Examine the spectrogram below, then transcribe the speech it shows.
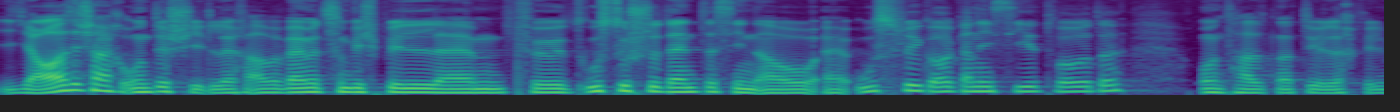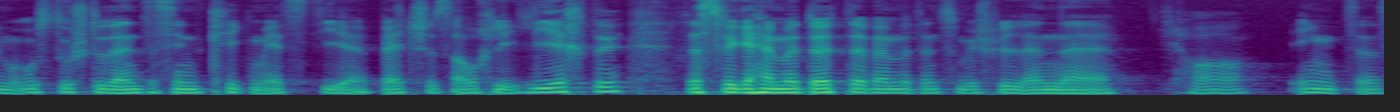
Ja, es ist eigentlich unterschiedlich. Aber wenn wir zum Beispiel ähm, für die Austauschstudenten sind auch äh, Ausflüge organisiert worden. Und halt natürlich, weil wir Austauschstudenten sind, kriegen wir jetzt die Badges auch ein bisschen leichter. Deswegen haben wir dort, wenn wir dann zum Beispiel ein, äh, ja, irgendein,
